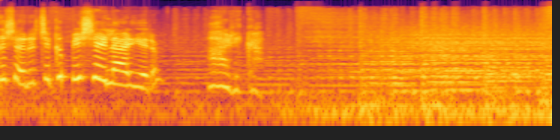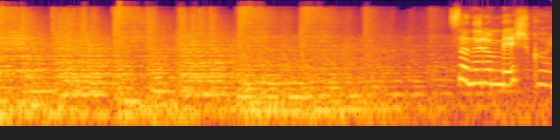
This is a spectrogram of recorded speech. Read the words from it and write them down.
dışarı çıkıp bir şeyler yerim. Harika. Sanırım meşgul.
